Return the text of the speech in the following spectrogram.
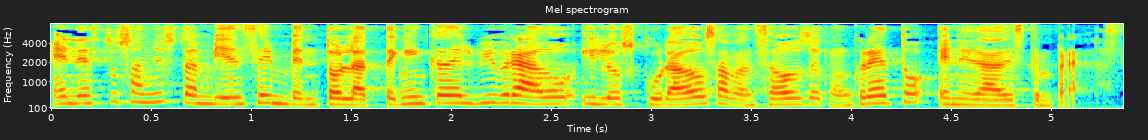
En estos años también se inventó la técnica del vibrado y los curados avanzados de concreto en edades tempranas.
